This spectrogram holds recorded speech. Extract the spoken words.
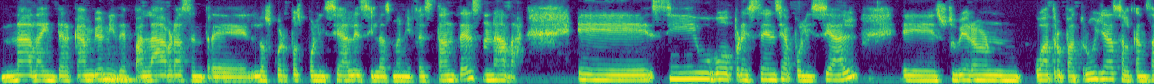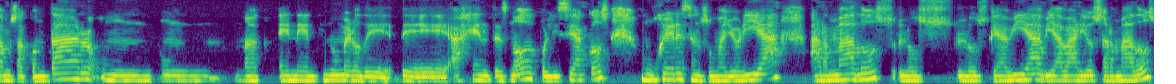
nada intercambio ni de palabras entre los cuerpos policiales y las manifestantes, nada. Eh, sí hubo presencia policial, eh, estuvieron cuatro patrullas, alcanzamos a contar un, en el número de, agentes ¿no? policíacos, mujeres en su mayoría, armados, los, los que había, había varios armados,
